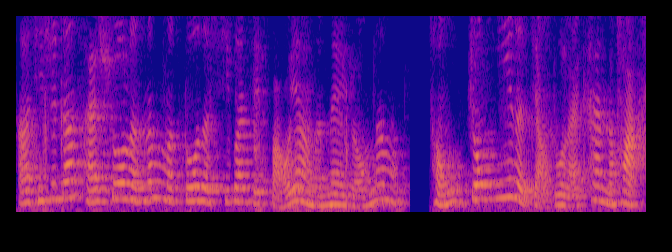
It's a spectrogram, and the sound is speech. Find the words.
啊，其实刚才说了那么多的膝关节保养的内容，那么。从中医的角度来看的话，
